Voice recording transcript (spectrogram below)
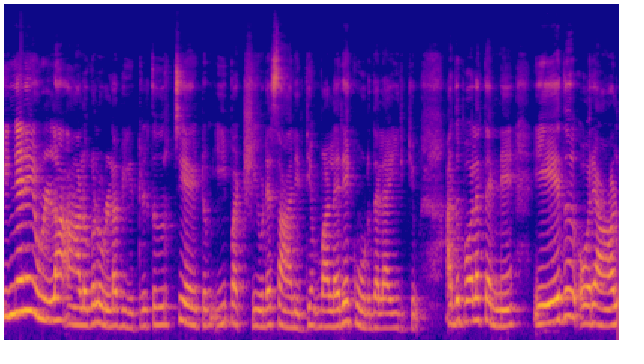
ഇങ്ങനെയുള്ള ആളുകളുള്ള വീട്ടിൽ തീർച്ചയായിട്ടും ഈ പക്ഷിയുടെ സാന്നിധ്യം വളരെ കൂടുതലായിരിക്കും. അതുപോലെ തന്നെ ഏത് ഒരാൾ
